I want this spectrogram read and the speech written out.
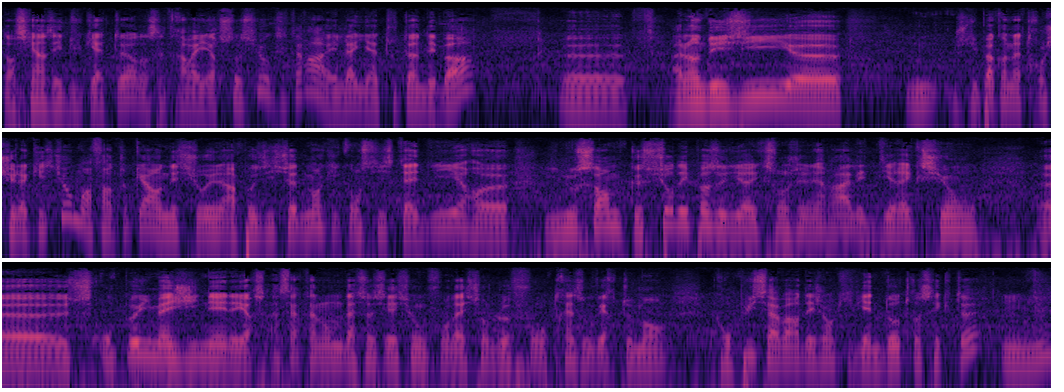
d'anciens éducateurs, d'anciens travailleurs sociaux, etc. Et là, il y a tout un débat. à l'Andésie, je ne dis pas qu'on a tranché la question, mais enfin en tout cas on est sur un positionnement qui consiste à dire il nous semble que sur des postes de direction générale et de direction euh, on peut imaginer, d'ailleurs un certain nombre d'associations ou fondations le font très ouvertement, qu'on puisse avoir des gens qui viennent d'autres secteurs. Mhm.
